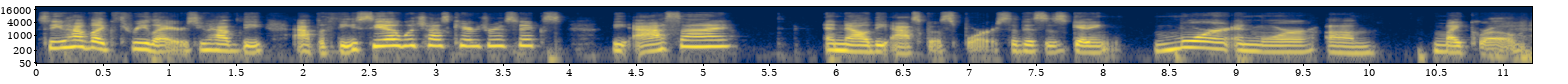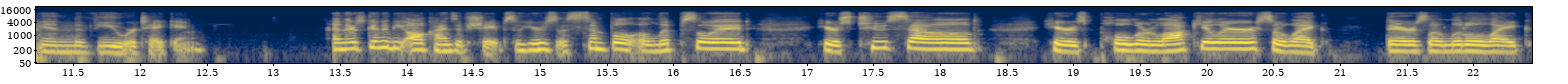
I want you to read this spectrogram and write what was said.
So you have like three layers. You have the apothecia, which has characteristics, the asci, and now the ascospore. So this is getting more and more um, micro in the view we're taking. And there's going to be all kinds of shapes. So here's a simple ellipsoid. Here's two-celled. Here's polarilocular. So like there's a little like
